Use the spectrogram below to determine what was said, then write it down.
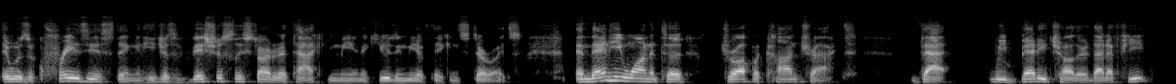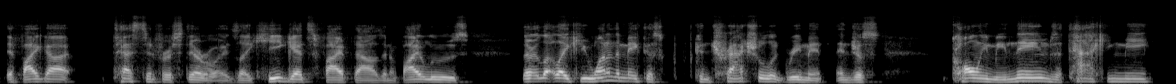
It was the craziest thing. And he just viciously started attacking me and accusing me of taking steroids. And then he wanted to drop a contract that we bet each other that if he if I got tested for steroids, like he gets five thousand. If I lose, they're like you wanted to make this contractual agreement and just calling me names, attacking me,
